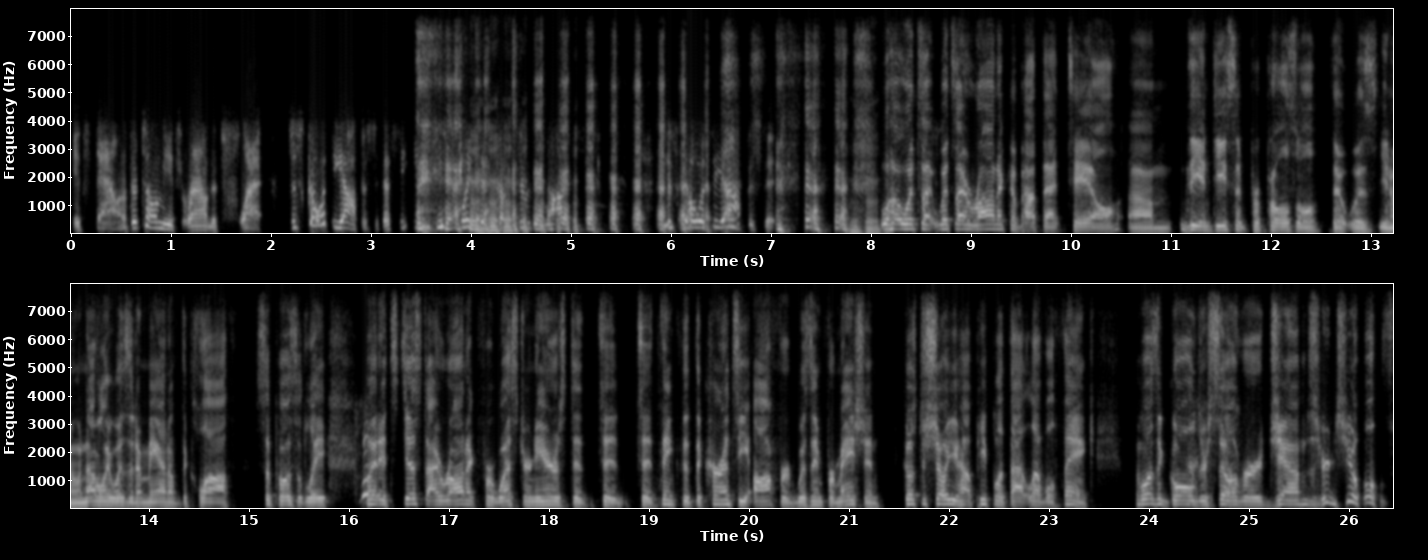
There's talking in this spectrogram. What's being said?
it's down. If they're telling me it's round, it's flat. Just go with the opposite. That's the easiest way to cut through the opposite. Just go with the opposite. well, what's what's ironic about that tale, um, the indecent proposal that was, you know, not only was it a man of the cloth, supposedly, but it's just ironic for Western ears to to to think that the currency offered was information. Goes to show you how people at that level think. It wasn't gold or silver, or gems or jewels.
